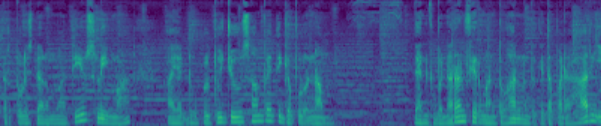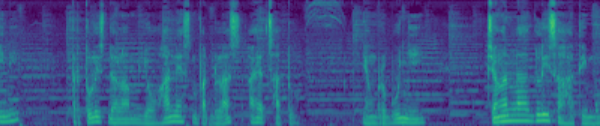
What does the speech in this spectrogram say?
tertulis dalam Matius 5 ayat 27 sampai 36 dan kebenaran firman Tuhan untuk kita pada hari ini tertulis dalam Yohanes 14 ayat 1 yang berbunyi Janganlah gelisah hatimu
